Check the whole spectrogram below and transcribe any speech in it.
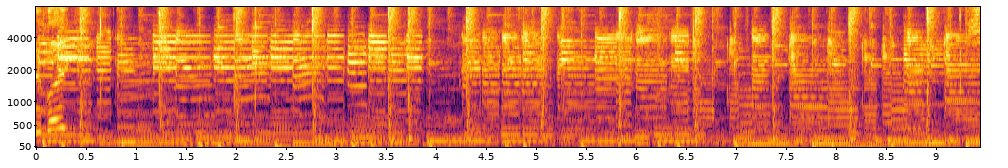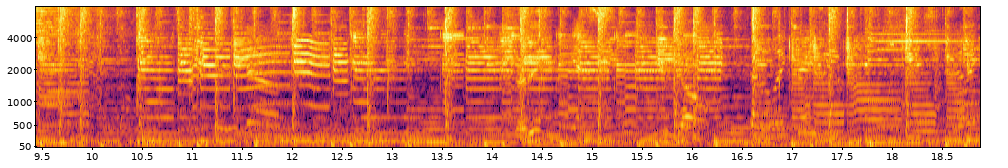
Ready, Blake? There you go. Ready? Yes. We go. Pedal like crazy. There you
